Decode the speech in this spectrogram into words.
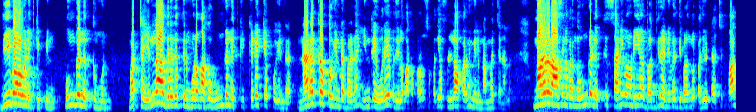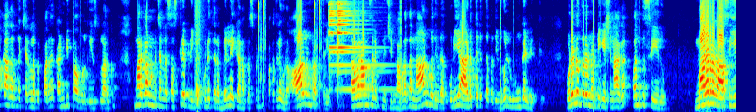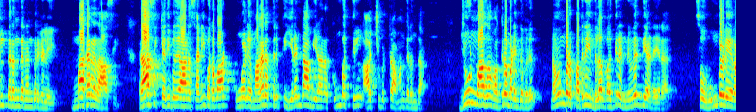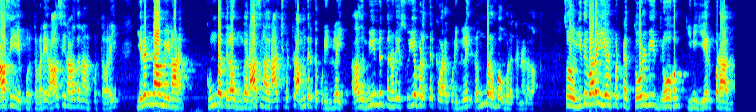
தீபாவளிக்கு பின் பொங்கலுக்கு முன் மற்ற எல்லா கிரகத்தின் மூலமாக உங்களுக்கு கிடைக்கப் போகின்ற நடக்கப் போகின்ற பலனை இன்றைய ஒரே பதிவில் பார்க்க போறோம். ஸோ பதிவை ஃபுல்லாக பாருங்க. மேலும் நம்ம சேனல் மகர ராசியில் பிறந்த உங்களுக்கு சனிவனுடைய வக்ர நிவர்த்தி பலன்களை பதிவிட்டாச்சு. பார்க்காதவங்க சேனலில் போய் பாருங்க. கண்டிப்பாக உங்களுக்கு யூஸ்ஃபுல்லாக இருக்கும். மறக்காம நம்ம சேனலை சப்ஸ்கிரைப் பண்ணிக்க கூட தர பெல்லைக்கான ப்ரெஸ் பண்ணிட்டு பக்கத்தில் ஒரு ஆளுன்ற தெரியும். தவறாமல் செலக்ட் பண்ணி வச்சுக்கோங்க. அவ்வளோதான் நான் பதிவிடக்கூடிய அடுத்தடுத்த பதிவுகள் உங்களுக்கு. உடனுக்குடன் நோட்டிஃபிகேஷனாக வந்து சேரும். மகர ராசியில் பிறந்த நண்பர்களே மகர ராசி. ராசிக்கு அதிபதியான சனி பகவான் உங்களுடைய மகரத்திற்கு இரண்டாம் வீரான கும்பத்தில் ஆட்சி பெற்று அமர்ந்திருந்தார். ஜூன் மாதம் வக்ரமடைந்தவர் நவம்பர் பதினைந்தில் வக்ர நிவர்த்தி அடைகிறார். ஸோ உங்களுடைய ராசியை பொறுத்தவரை ராசிநாதனை பொறுத்தவரை இரண்டாம் வீடான கும்பத்தில் உங்கள் ராசிநாதன் ஆட்சி பெற்று அமர்ந்திருக்கக்கூடிய நிலை அதாவது மீண்டும் தன்னுடைய சுயபலத்திற்கு வரக்கூடிய நிலை ரொம்ப ரொம்ப உங்களுக்கு நல்லதான் ஸோ இதுவரை ஏற்பட்ட தோல்வி துரோகம் இனி ஏற்படாது.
